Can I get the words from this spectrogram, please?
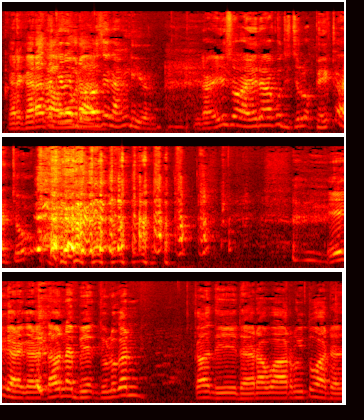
Gara-gara Akhirnya tawuran. bolosnya nang di Yon. Enggak iso akhirnya aku diceluk BK, Cuk. Eh gara-gara tahu nah bi- dulu kan kalau di daerah Waru itu ada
